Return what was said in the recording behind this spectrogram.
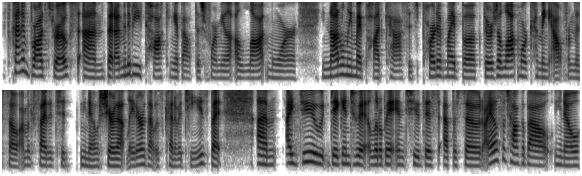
it's kind of broad strokes, um, but I'm going to be talking about this formula a lot more. Not only my podcast, it's part of my book. There's a lot more coming out from this, so I'm excited to you know share that later. That was kind of a tease, but um, I do dig into it a little bit into this episode. I also talk about you know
